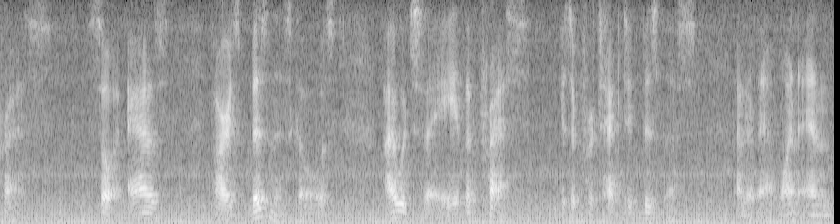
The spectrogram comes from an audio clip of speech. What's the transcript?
press. So as far as business goes, I would say the press is a protected business under that one, and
